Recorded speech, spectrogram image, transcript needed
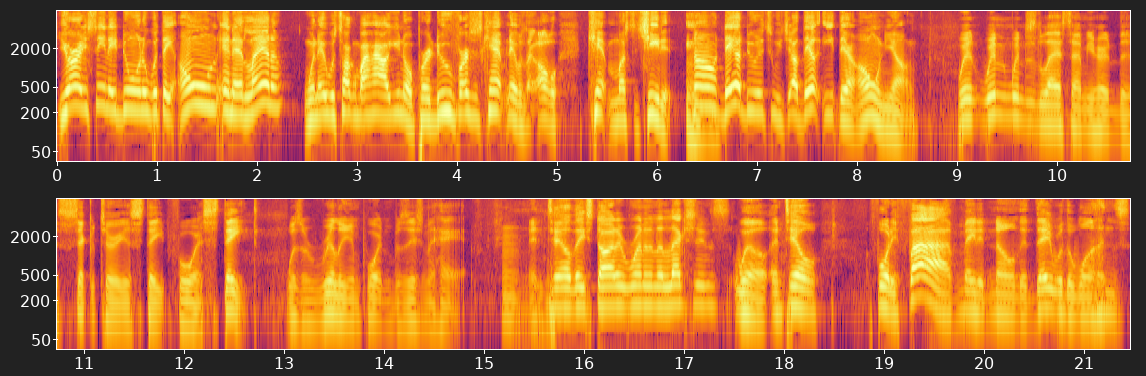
You already seen they doing it with their own in Atlanta when they was talking about how you know Perdue versus Kemp. They was like, oh, Kemp must have cheated. Mm-hmm. No, they'll do it to each other. They'll eat their own young. When when when is the last time you heard the Secretary of State for a state was a really important position to have? Until they started running elections, well, until forty five made it known that they were the ones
